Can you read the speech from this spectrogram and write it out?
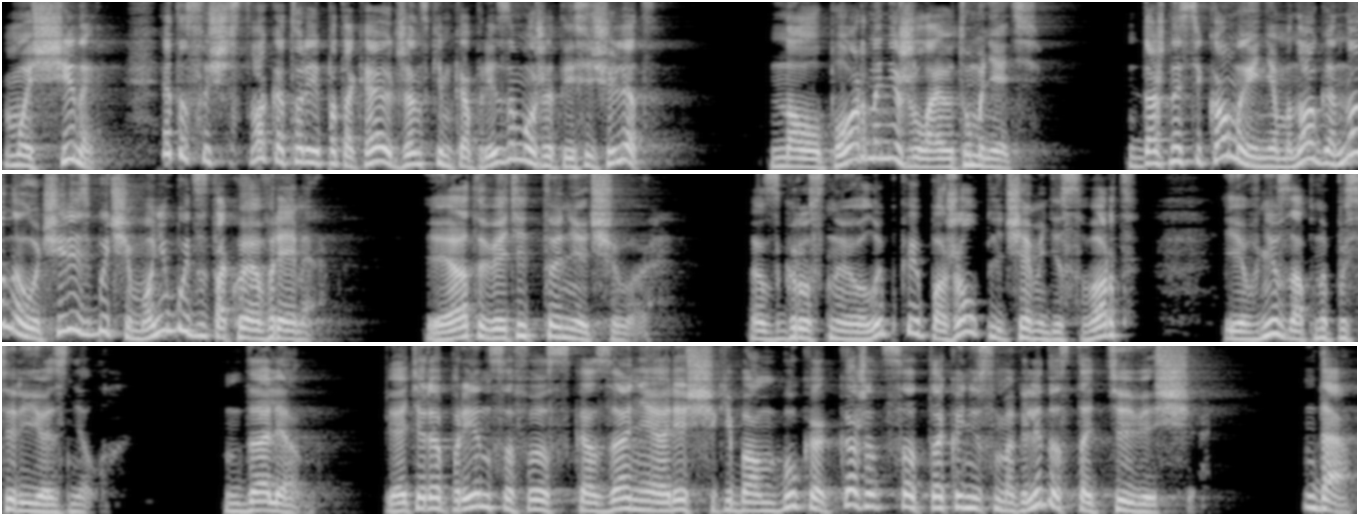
Мужчины – это существа, которые потакают женским капризам уже тысячу лет. Но упорно не желают умнеть. Даже насекомые немного, но научились бы чему-нибудь за такое время. И ответить-то нечего. С грустной улыбкой пожал плечами Дисвард и внезапно посерьезнел. «Далян, пятеро принцев из сказания о бамбука, кажется, так и не смогли достать те вещи». «Да,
